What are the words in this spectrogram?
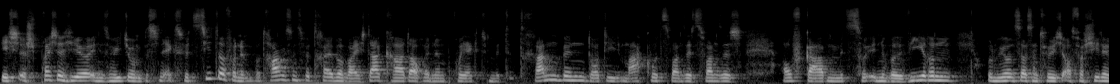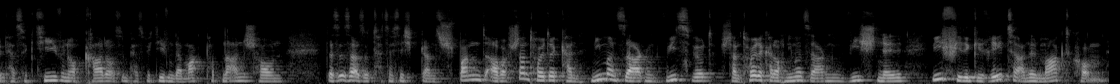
Ich spreche hier in diesem Video ein bisschen expliziter von dem Übertragungsnetzbetreiber, weil ich da gerade auch in einem Projekt mit dran bin, dort die Marco 2020 Aufgaben mit zu involvieren und wir uns das natürlich aus verschiedenen Perspektiven, auch gerade aus den Perspektiven der Marktpartner anschauen. Das ist also tatsächlich ganz spannend, aber Stand heute kann niemand sagen, wie es wird. Stand heute kann auch niemand sagen, wie schnell, wie viele Geräte an den Markt kommen. Und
